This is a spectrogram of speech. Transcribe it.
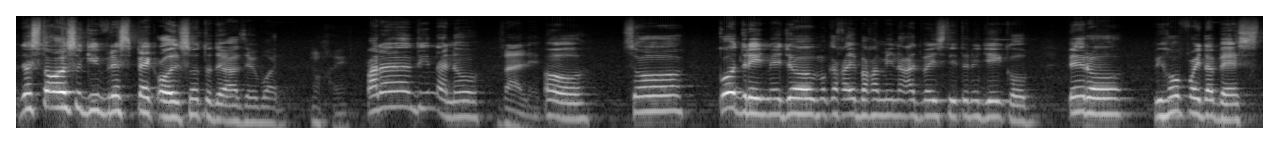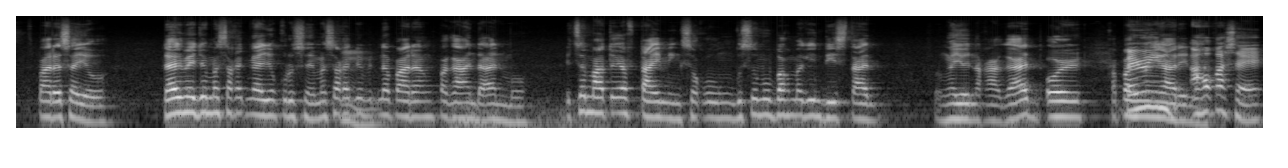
Just to also give respect also to the other one. Okay. Para din ano, Valid. oo. So, Code Rain, medyo magkakaiba kami ng advice dito ni Jacob. Pero, we hope for the best para sa'yo. Dahil medyo masakit nga yung cruise na yun. Masakit yung na parang paghahandaan mo. It's a matter of timing. So, kung gusto mo bang maging distant ngayon na kagad? Or kapag Pero nangyari na? ako kasi,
